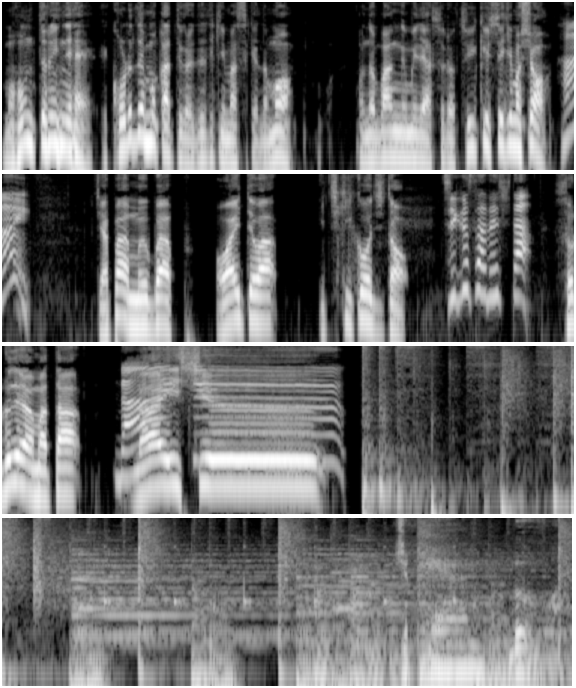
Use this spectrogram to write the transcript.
もう本当にねこれでもかってぐらい出てきますけどもこの番組ではそれを追求していきましょう。はい。ジャパンムーブアップ。お相手は市木浩二と。ちぐさでした。それではまた来週 Japan. Move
